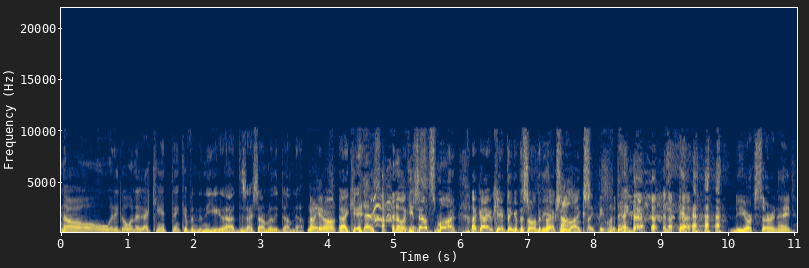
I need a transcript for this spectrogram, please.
No, they go in. The, I can't think of it. in the- Uh, this, I sound really dumb now. No, you don't. I can't. I know. He sounds smart. A guy who can't think of the song that he actually Dumb, likes. Like people think. New York Serenade.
